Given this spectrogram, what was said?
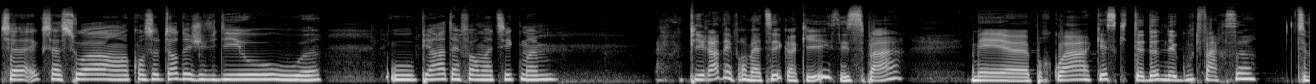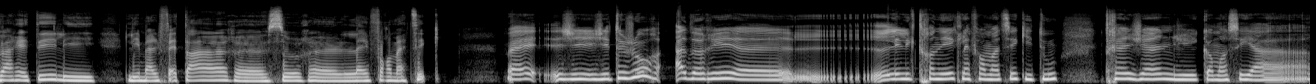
Ça- que ça soit en concepteur de jeux vidéo ou, euh, ou pirate informatique même. Pirate informatique, OK, c'est super. Mais euh, pourquoi? Qu'est-ce qui te donne le goût de faire ça? Tu veux arrêter les, les malfaiteurs euh, sur euh, l'informatique? Ben, j'ai toujours adoré l'électronique, l'informatique et tout. Très jeune, j'ai commencé à,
